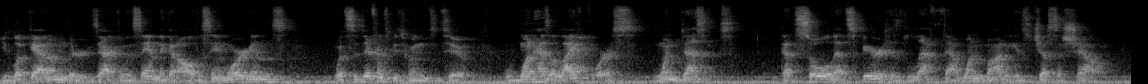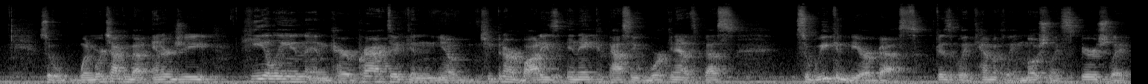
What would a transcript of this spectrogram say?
You look at them; they're exactly the same. They got all the same organs. What's the difference between the two? One has a life force, one doesn't. That soul, that spirit has left that one body. It's just a shell. So when we're talking about energy healing and chiropractic and you know keeping our body's innate capacity working at its best so we can be our best physically, chemically, emotionally, spiritually.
